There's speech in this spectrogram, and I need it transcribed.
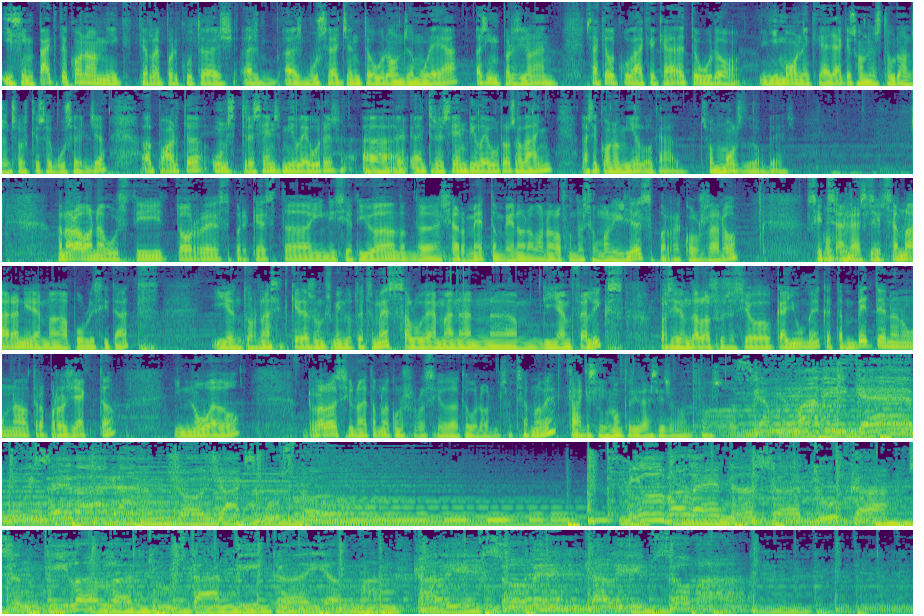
I l'impacte econòmic que repercuteix es, es busseig en taurons a Morea és impressionant. S'ha calculat que cada tauró llimona que hi ha allà, que són els taurons en sols que se busseja aporta uns 300.000 euros uh, 300.000 euros a l'any a l'economia local. Són molts de Enhorabona, Agustí Torres, per aquesta iniciativa de Xarmet. També enhorabona a la Fundació Marilles per recolzar-ho. Si, et si et sembla, ara anirem a publicitat i en tornar, si et quedes uns minutets més, saludem en, en uh, Guillem Fèlix, president de l'associació Cayume, que també tenen un altre projecte innovador relacionat amb la conservació de taurons. Et sembla bé? Clar que sí, moltes gràcies a vosaltres. Si em fa dir que tocar, sentir l'electrostàtica i el mar. Calipso ve, calipso va.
